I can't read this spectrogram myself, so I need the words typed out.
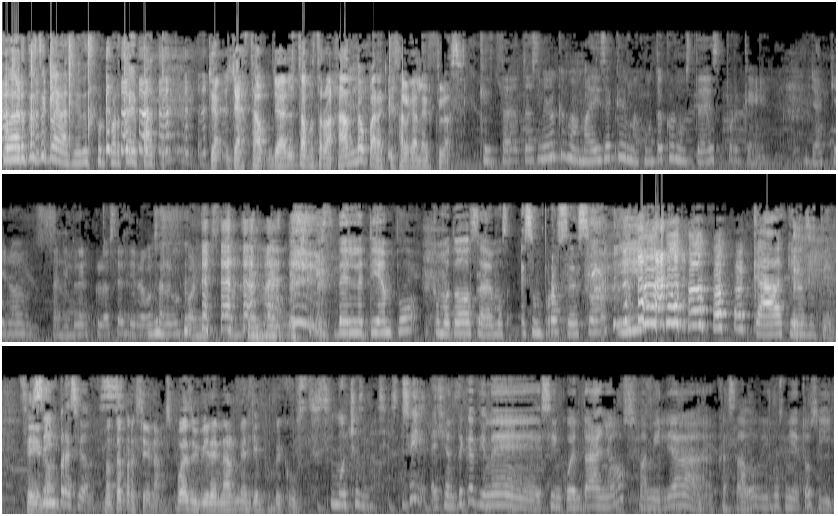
Fuertes declaraciones por parte de Pati. Ya, ya, está, ya estamos trabajando para que salga del closet. que está, te admiro que mamá dice que me junto con ustedes porque ya quiero salir del closet y luego salgo con esto. No. Denle tiempo, como todos sabemos, es un proceso y cada quien a su tiempo. Sí, sin no, presiones. No te presionamos. Puedes vivir en Narnia el tiempo que gustes. Muchas gracias. Sí, hay gente que tiene 50 años, familia, casado, hijos, nietos y,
